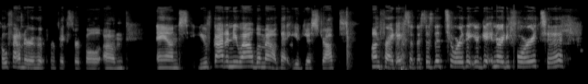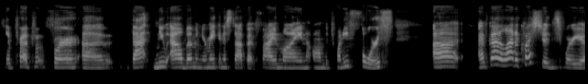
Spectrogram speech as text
co-founder of A Perfect Circle. Um, and you've got a new album out that you just dropped on Friday. So this is the tour that you're getting ready for to to prep for uh, that new album, and you're making a stop at Fine Line on the 24th. Uh, I've got a lot of questions for you,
